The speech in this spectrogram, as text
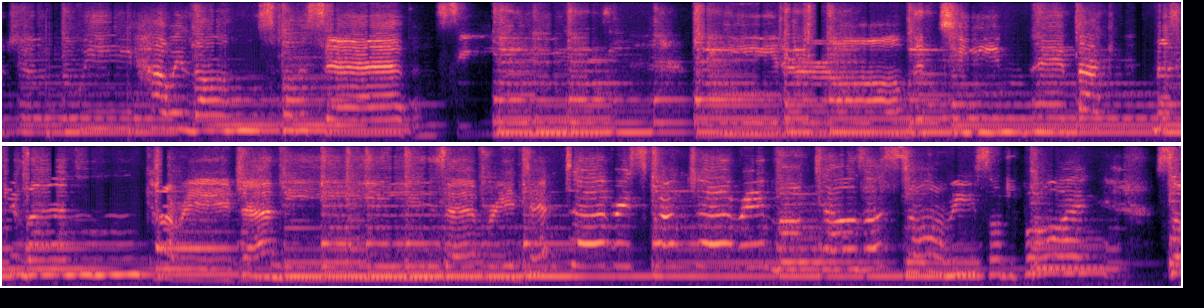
Jojo the how he longs for the seven seas. Leader of the team, payback, masculine, courage and ease. Every dent, every scratch, every mark tells a story, so boy, so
